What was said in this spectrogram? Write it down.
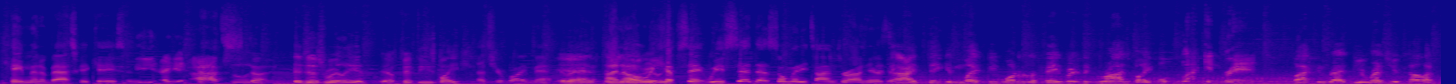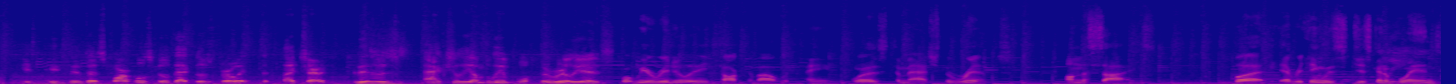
Came in a basket case and Yeah, that's stunning. Is this really a, a 50s bike? That's your bike, man. Yeah, man. I it know. We kept saying we've said that so many times around here. I think it might be one of the favorite in the garage, Michael. Oh, black and red. Black and red. Your red's your color. It, it, the, the sparkles go that goes through it. The light shirt. This is actually unbelievable. It really is. What we originally talked about with the paint was to match the rims on the sides, but everything was just going to blend.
